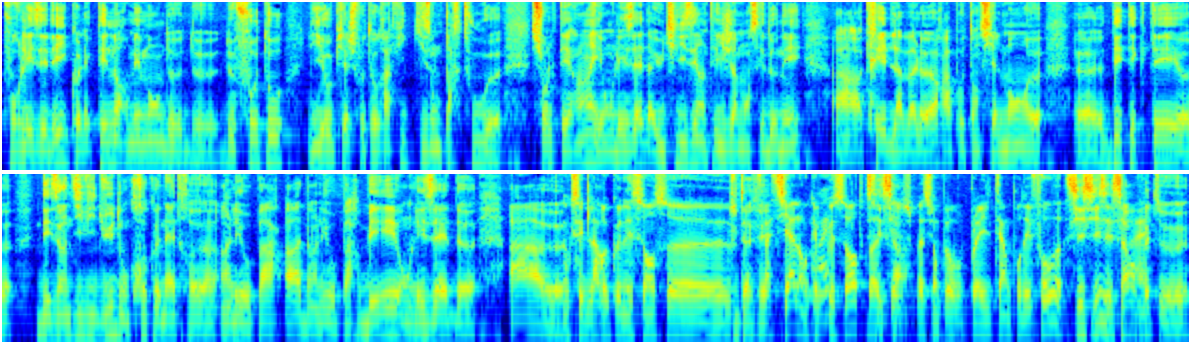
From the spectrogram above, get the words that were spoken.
pour les aider. Ils collectent énormément de, de photos liées aux pièges photographiques qu'ils ont partout sur le terrain et on les aide à utiliser intelligemment ces données, à créer de la valeur, à potentiellement détecter des individus, donc reconnaître un léopard A d'un léopard B. On les aide à. Euh, Donc c'est de la reconnaissance euh, tout à fait. En quelque sorte. Je ne sais pas si on peut employer le terme pour des fauves. Si, si, c'est ça. En fait, euh,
